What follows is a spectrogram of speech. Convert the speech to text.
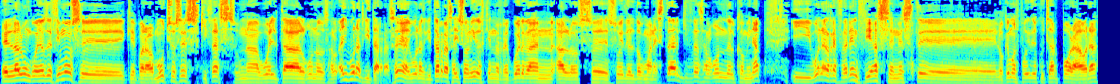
El álbum, como ya os decimos, eh, que para muchos es quizás una vuelta a algunos... Hay buenas guitarras, ¿eh? Hay buenas guitarras, hay sonidos que nos recuerdan a los eh, Sway del Dogman Star, quizás algún del Coming Up, y buenas referencias en este... lo que hemos podido escuchar por ahora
